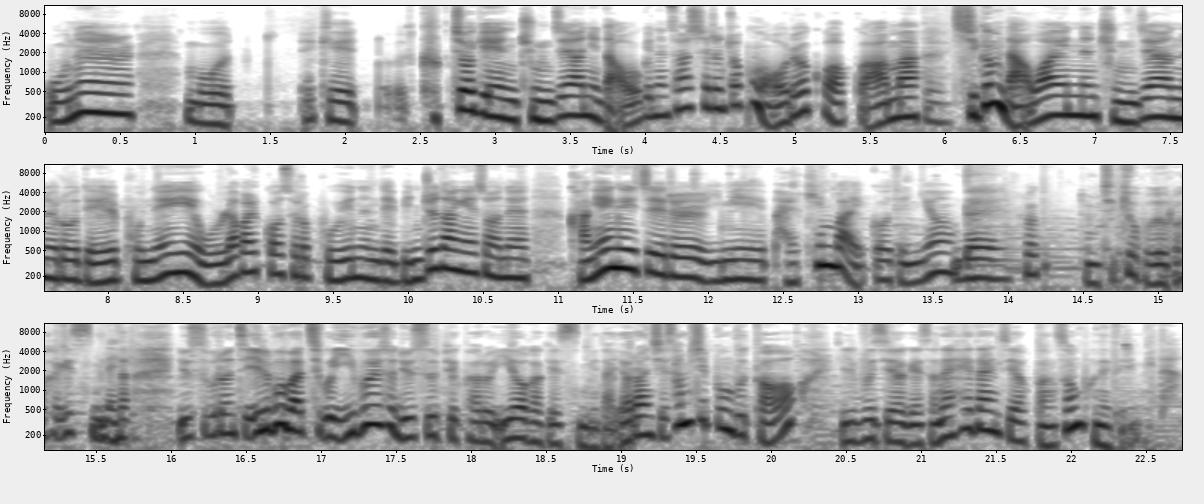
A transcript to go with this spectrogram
오늘 뭐 이렇게 극적인 중재안이 나오기는 사실은 조금 어려울 것 같고 아마 네. 지금 나와 있는 중재안으로 내일 본회의에 올라갈 것으로 보이는데 민주당에서는 강행 의지를 이미 밝힌 바 있거든요. 네. 좀 지켜보도록 하겠습니다. 네. 뉴스 브런치 1부 마치고 2부에서 뉴스픽 바로 이어가겠습니다. 11시 30분부터 일부 지역에서는 해당 지역 방송 보내드립니다.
